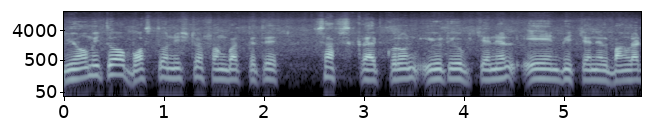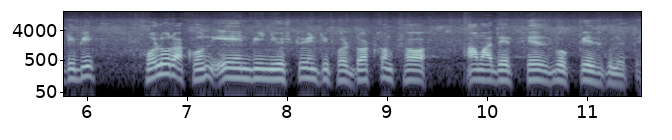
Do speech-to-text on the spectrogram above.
নিয়মিত বস্তুনিষ্ঠ সংবাদ পেতে সাবস্ক্রাইব করুন YouTube channel ANB channel Bangla TV. Follow রাখুন ANB news twenty four dot com সহ আমাদের ফেসবুক পেজগুলোতে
